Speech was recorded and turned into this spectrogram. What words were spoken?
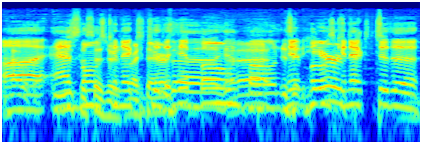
Uh, How- use as the bones scissors connected right to the hip bone, hip bone. Is hip it bones here? connected to the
